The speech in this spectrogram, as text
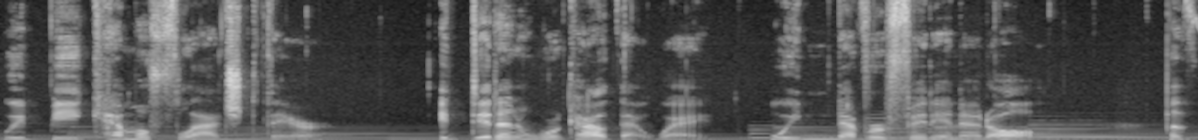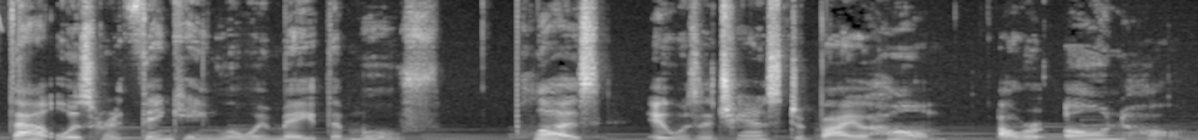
We'd be camouflaged there. It didn't work out that way. We never fit in at all. But that was her thinking when we made the move. Plus, it was a chance to buy a home, our own home.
